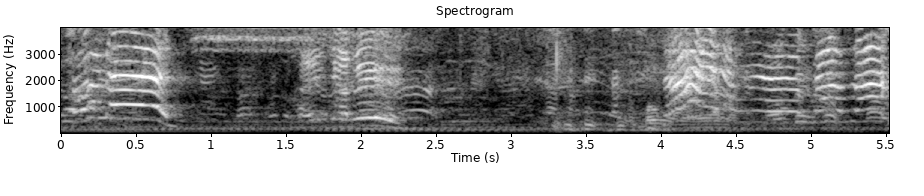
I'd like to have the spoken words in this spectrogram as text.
Cố lên. Thầy nhà đi. Đây, thằng ờ, ba ra.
